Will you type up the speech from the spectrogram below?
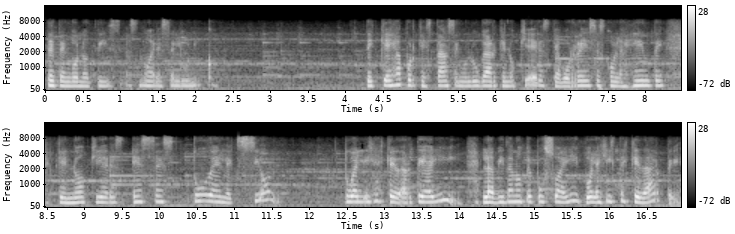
Te tengo noticias, no eres el único te quejas porque estás en un lugar que no quieres, que aborreces con la gente, que no quieres, esa es tu elección. Tú eliges quedarte ahí. La vida no te puso ahí, tú elegiste quedarte.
